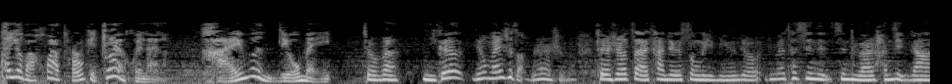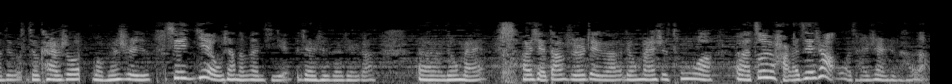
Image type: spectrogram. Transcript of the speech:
他又把话头给拽回来了，还问刘梅。就问你跟刘梅是怎么认识的？这时候再看这个宋立明，就因为他心里心里边很紧张，就就开始说我们是一些业务上的问题认识的这个呃刘梅，而且当时这个刘梅是通过呃邹玉海的介绍我才认识他的。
